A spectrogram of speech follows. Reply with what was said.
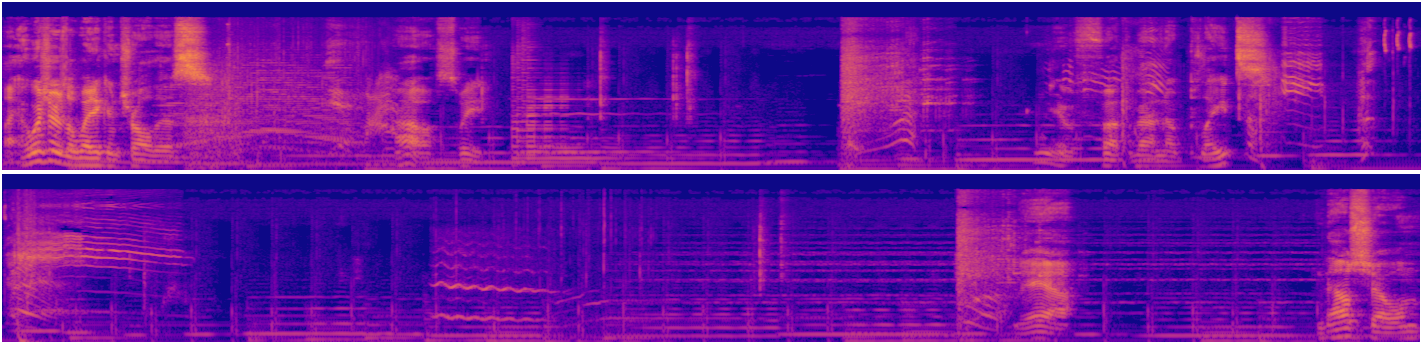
Like, I wish there was a way to control this. Oh, sweet. Don't give a fuck about no plates. Yeah. That'll show them.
